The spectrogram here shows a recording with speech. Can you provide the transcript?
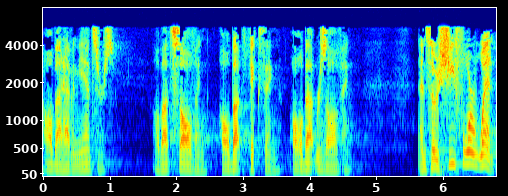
All about having the answers all about solving, all about fixing, all about resolving. And so she forewent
